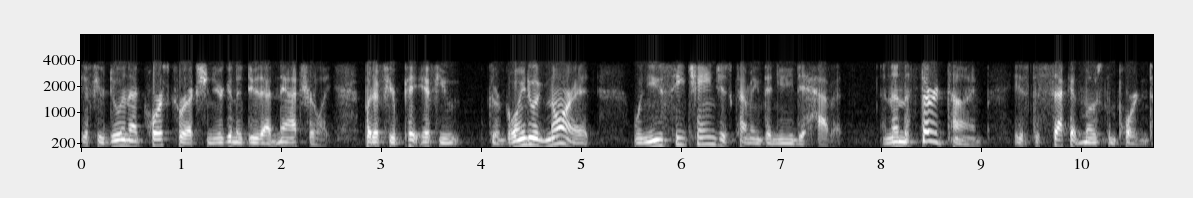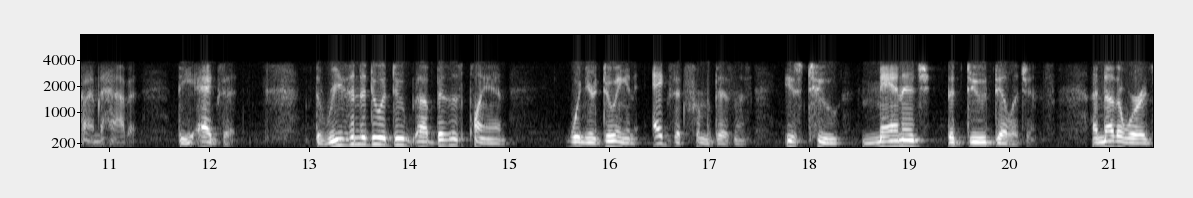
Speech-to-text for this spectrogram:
if you're doing that course correction, you're going to do that naturally. But if you're if you are going to ignore it, when you see changes coming, then you need to have it. And then the third time is the second most important time to have it, the exit. The reason to do a, do, a business plan when you're doing an exit from a business is to manage the due diligence. In other words,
